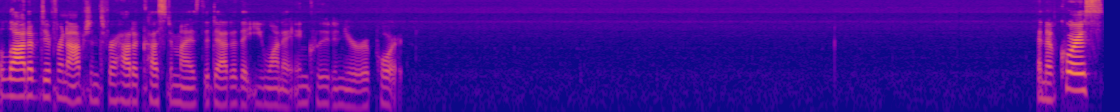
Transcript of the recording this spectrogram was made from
a lot of different options for how to customize the data that you want to include in your report. And of course,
